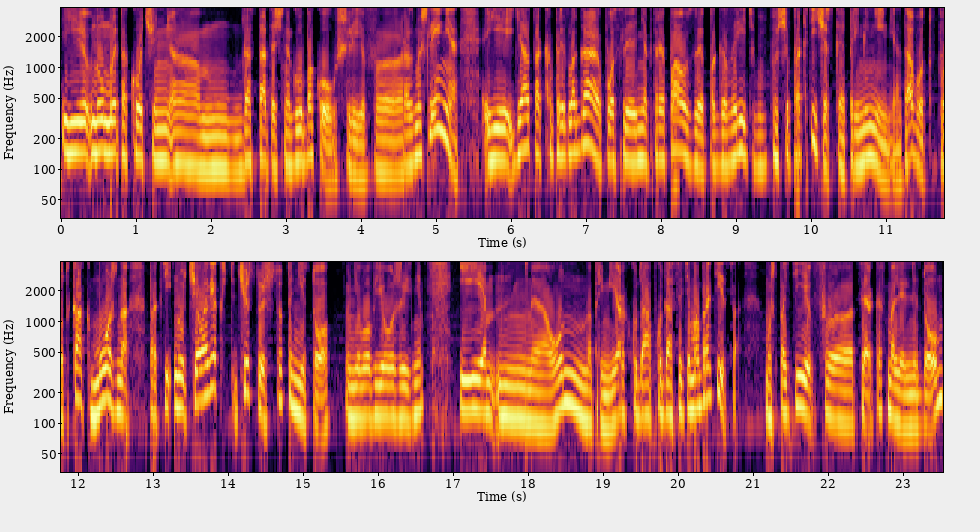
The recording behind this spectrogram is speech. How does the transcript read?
И ну, мы так очень э, достаточно глубоко ушли в размышления. И я так предлагаю после некоторой паузы поговорить вообще практическое применение. Да? Вот, вот как можно... Практи... Ну, человек чувствует что-то не то у него в его жизни. И он, например, куда, куда с этим обратиться? Может пойти в церковь, молельный дом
